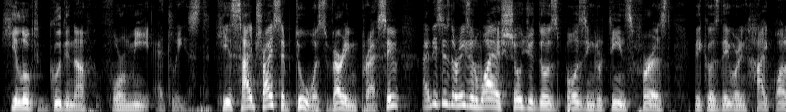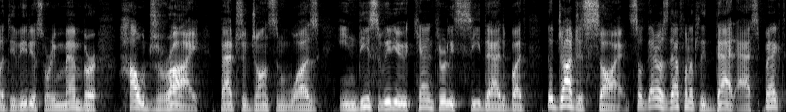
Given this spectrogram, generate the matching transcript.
He looked good enough for me at least. His side tricep too was very impressive and this is the reason why I showed you those posing routines first because they were in high quality videos so remember how dry Patrick Johnson was. In this video you can't really see that but the judges saw it. So there was definitely that aspect,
